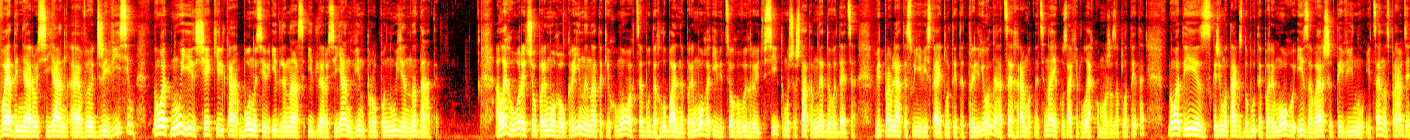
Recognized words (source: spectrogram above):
введення росіян е, в G8, от, ну і ще кілька бонусів і для нас, і для росіян він пропонує надати. Але говорить, що перемога України на таких умовах це буде глобальна перемога, і від цього виграють всі, тому що штатам не доведеться відправляти свої війська і платити трильйони, а це грамотна ціна, яку Захід легко може заплатити. Ну от і, скажімо так, здобути перемогу і завершити війну. І це насправді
